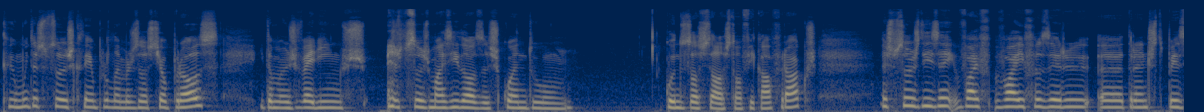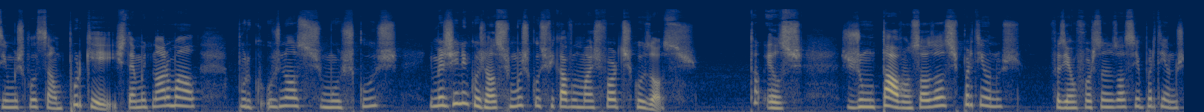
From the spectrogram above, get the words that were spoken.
que muitas pessoas que têm problemas de osteoporose e também os velhinhos, as pessoas mais idosas, quando, quando os ossos delas estão a ficar fracos, as pessoas dizem vai, vai fazer uh, treinos de peso e musculação. Porquê? Isto é muito normal, porque os nossos músculos, imaginem que os nossos músculos ficavam mais fortes que os ossos. Então, eles juntavam-se aos ossos e partiam-nos. Faziam força nos ossos e partiam-nos.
